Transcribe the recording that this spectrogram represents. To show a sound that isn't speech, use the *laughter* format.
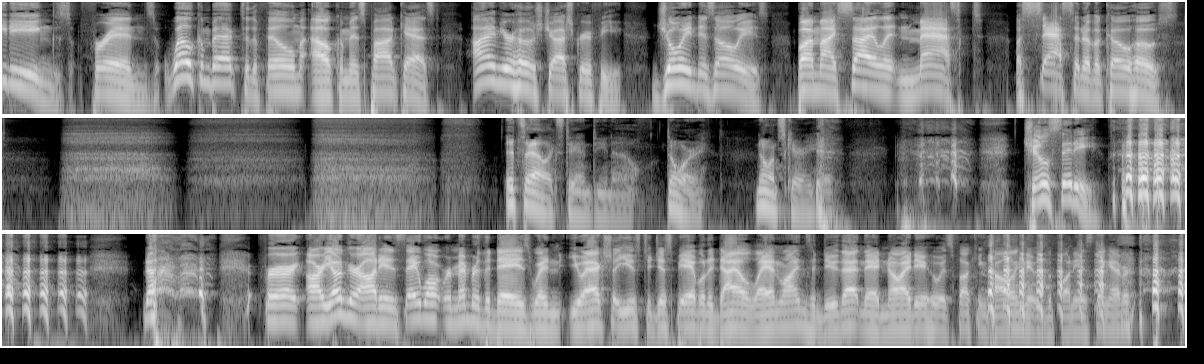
Greetings, friends. Welcome back to the Film Alchemist podcast. I'm your host, Josh Griffey, joined as always by my silent and masked assassin of a co host. It's Alex Dandino. Don't worry. No one's scary here. *laughs* *laughs* Chill City. No, *laughs* For our, our younger audience, they won't remember the days when you actually used to just be able to dial landlines and do that, and they had no idea who was fucking calling, and it was the funniest thing ever.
